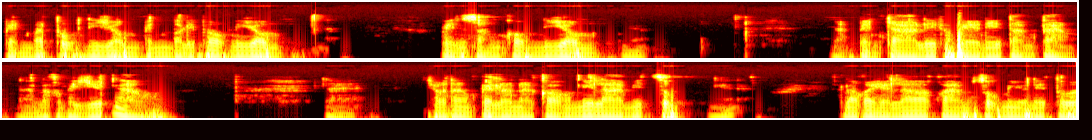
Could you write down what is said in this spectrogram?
เป็นวัตถุนิยม เป็นบริโภคนิยม เป็นสังคมนิยม เป็นจารีตประเพณีต่างๆแล้วก็ไปยึดเอา จนทั้งเป็นลักษณะของนิรามิสุขเราก็เห็นแล้วว่าความสุขมีอยู่ในตัว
